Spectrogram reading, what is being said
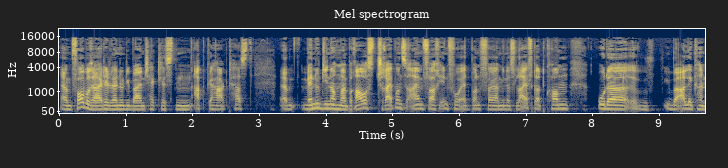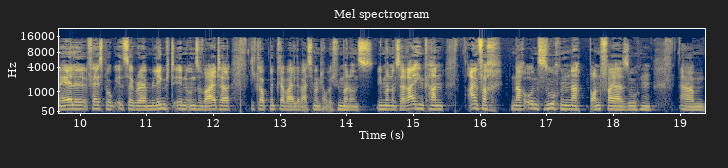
ähm, vorbereitet, wenn du die beiden Checklisten abgehakt hast. Ähm, wenn du die nochmal brauchst, schreib uns einfach info at bonfire-live.com oder äh, über alle Kanäle, Facebook, Instagram, LinkedIn und so weiter. Ich glaube, mittlerweile weiß man, glaube ich, wie man uns, wie man uns erreichen kann. Einfach nach uns suchen, nach Bonfire suchen. Ähm,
